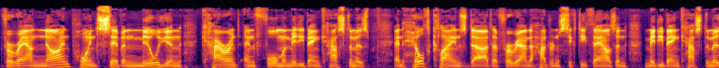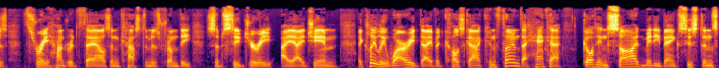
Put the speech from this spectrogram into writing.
for around 9.7 million current and former Medibank customers, and health claims data for around 160,000 Medibank customers, 300,000 customers from the subsidiary AHM. A clearly worried David Koczkar confirmed the hacker got inside Medibank systems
